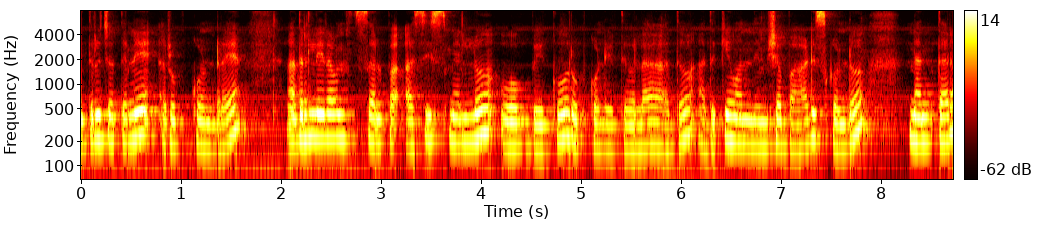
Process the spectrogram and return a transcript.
ಇದ್ರ ಜೊತೆನೇ ರುಬ್ಕೊಂಡ್ರೆ ಅದರಲ್ಲಿರೋ ಒಂದು ಸ್ವಲ್ಪ ಹಸಿ ಸ್ಮೆಲ್ಲು ಹೋಗಬೇಕು, ರುಬ್ಕೊಂಡಿರ್ತೀವಲ್ಲ ಅದು. ಅದಕ್ಕೆ ಒಂದು ನಿಮಿಷ ಬಾಡಿಸ್ಕೊಂಡು ನಂತರ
